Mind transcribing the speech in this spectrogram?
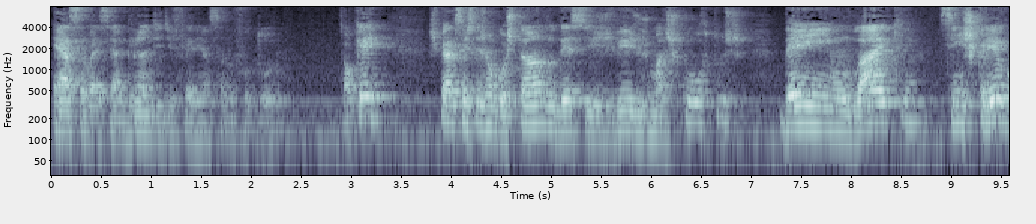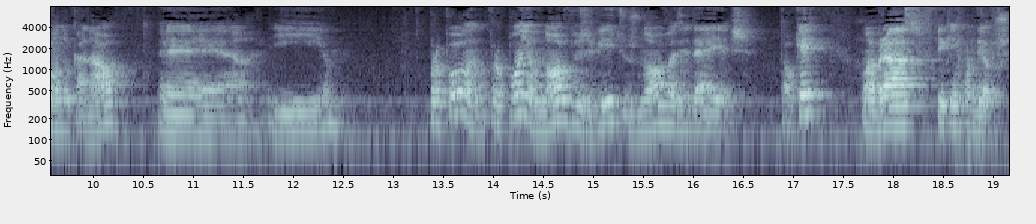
Essa vai ser a grande diferença no futuro. Tá ok? Espero que vocês estejam gostando desses vídeos mais curtos deem um like, se inscrevam no canal é, e proponham, proponham novos vídeos, novas ideias. Tá ok? Um abraço, fiquem com Deus.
